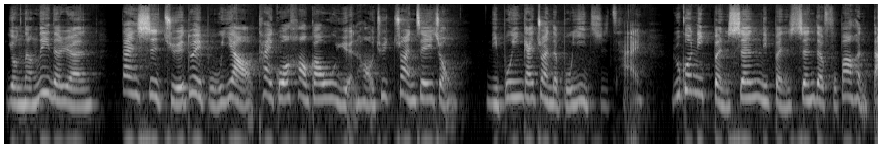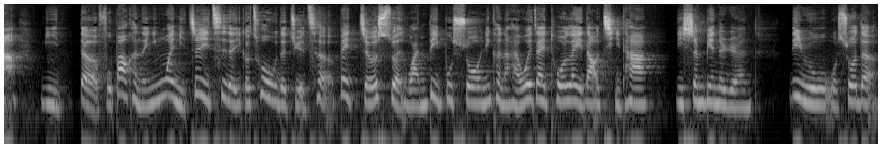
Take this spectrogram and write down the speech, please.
有能力的人，但是绝对不要太过好高骛远哈，去赚这一种你不应该赚的不义之财。如果你本身你本身的福报很大，你的福报可能因为你这一次的一个错误的决策被折损完毕不说，你可能还会再拖累到其他你身边的人。例如我说的，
